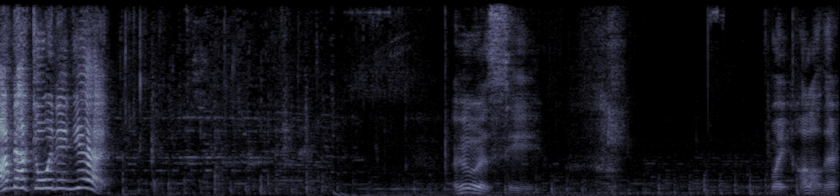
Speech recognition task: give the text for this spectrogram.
I'm not going in yet! Who is he? Wait, hello there.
